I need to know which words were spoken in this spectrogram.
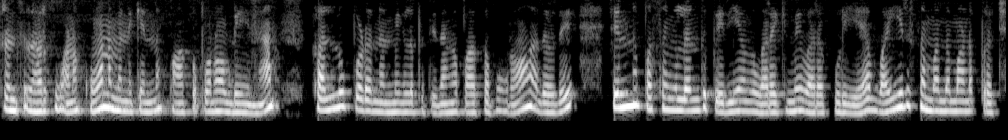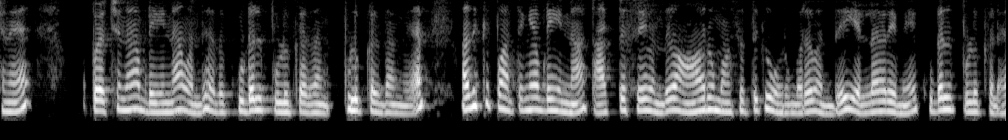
ஃப்ரெண்ட்ஸ் எல்லாருக்கும் வணக்கம். நம்ம இன்னைக்கு என்ன பார்க்க போகிறோம் அப்படின்னா கல்லுப்போட நன்மைகளை பற்றி தாங்க பார்க்க போகிறோம் அதாவது சின்ன பசங்கள்லேருந்து பெரியவங்க வரைக்குமே வரக்கூடிய வயிறு சம்பந்தமான பிரச்சனை பிரச்சனை அப்படின்னா வந்து அது குடல் புழுக்க தான் புழுக்கள் தாங்க. அதுக்கு பார்த்தீங்க அப்படின்னா டாக்டர்ஸே வந்து ஆறு மாதத்துக்கு ஒரு முறை வந்து எல்லாருமே குடல் புழுக்களை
